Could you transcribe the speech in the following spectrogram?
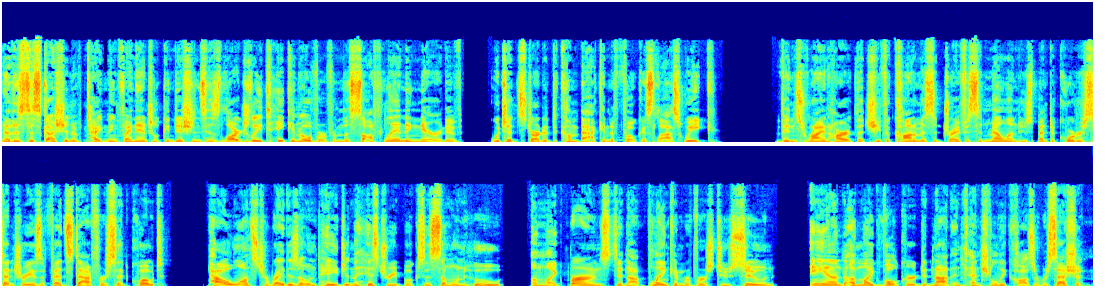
Now, this discussion of tightening financial conditions has largely taken over from the soft landing narrative, which had started to come back into focus last week. Vince Reinhart, the chief economist at Dreyfus and Mellon, who spent a quarter century as a Fed staffer, said, quote, Powell wants to write his own page in the history books as someone who, unlike Burns, did not blink and reverse too soon, and unlike Volcker, did not intentionally cause a recession.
